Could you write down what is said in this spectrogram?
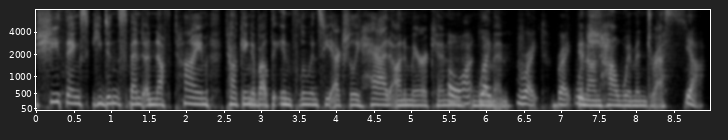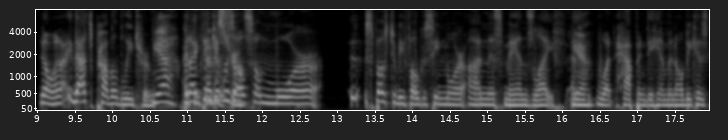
she thinks he didn't spend enough time talking about the influence he actually had on American oh, I- like- women right, right, and on how women dress. Yeah, no, and I, that's probably true. Yeah, but I think think, that it was true. also more supposed to be focusing more on this man's life and Yeah. what happened to him and all because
